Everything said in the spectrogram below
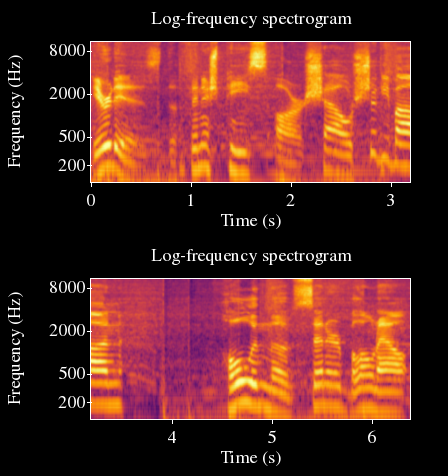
Here it is, the finished piece, our Shou Sugi Ban, hole in the center blown out,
